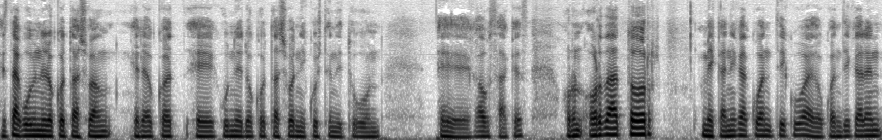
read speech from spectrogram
Ez da gunerokotasuan, erokot, e, gunerokotasuan ikusten ditugun e, gauzak, ez? Hor, hor dator mekanika kuantikoa edo kuantikaren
